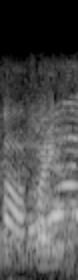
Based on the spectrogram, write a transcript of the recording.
Fuck off, buddy.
